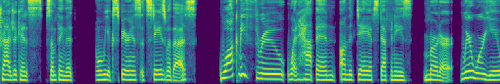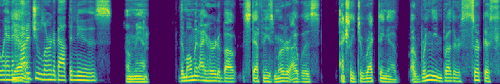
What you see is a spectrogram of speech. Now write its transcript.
tragic as something that when we experience, it stays with us. Walk me through what happened on the day of Stephanie's murder. Where were you and Yeah. how did you learn about the news? Oh man. The moment I heard about Stephanie's murder, I was actually directing a, a Ringling Brothers circus.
